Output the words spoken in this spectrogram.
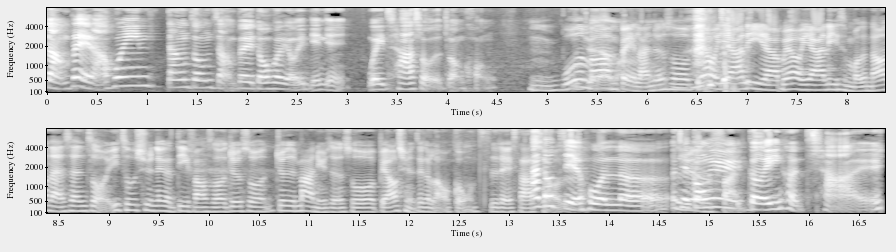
长辈啦，婚姻当中长辈都会有一点点微插手的状况。嗯，不过蛮很北兰，就说不要有压力啊，不要有压力什么的。然后男生走一出去那个地方的时候，就说就是骂女生说不要选这个老公之类啥。他都结婚了，而且公寓隔音很差哎。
